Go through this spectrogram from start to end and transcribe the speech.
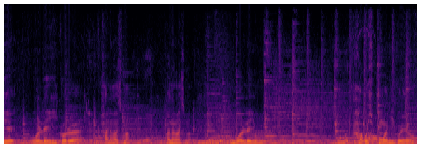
얘 원래 이거를 반응하지 마. 네. 마. 원래 요, 하고 싶은 건 이거예요.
